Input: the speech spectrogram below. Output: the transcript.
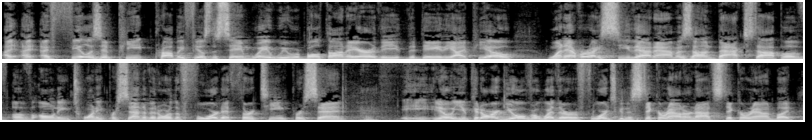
I, I, I, feel as if Pete probably feels the same way. We were both on air the, the day of the IPO. Whenever I see that Amazon backstop of, of owning 20% of it or the Ford at 13%, you know, you could argue over whether Ford's going to stick around or not stick around, but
